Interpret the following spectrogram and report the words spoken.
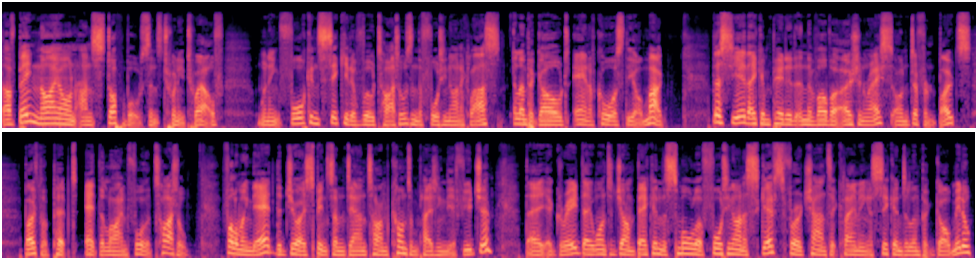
They've been nigh on unstoppable since 2012, winning four consecutive world titles in the 49er class, Olympic gold, and of course the old mug. This year they competed in the Volvo Ocean Race on different boats. Both were pipped at the line for the title. Following that, the duo spent some downtime contemplating their future. They agreed they want to jump back in the smaller 49er skiffs for a chance at claiming a second Olympic gold medal,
